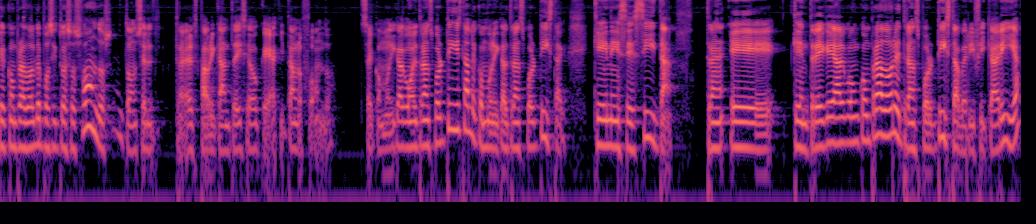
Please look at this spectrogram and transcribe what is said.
que el comprador depositó esos fondos. Entonces el, fabricante dice, ok, aquí están los fondos. Se comunica con el transportista, le comunica al transportista que necesita eh, que entregue algo a un comprador, el transportista verificaría,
